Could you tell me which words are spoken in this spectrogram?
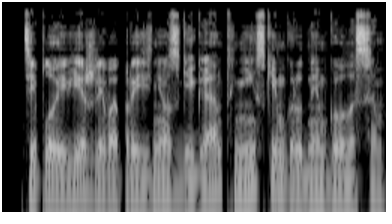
— тепло и вежливо произнес гигант низким грудным голосом.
